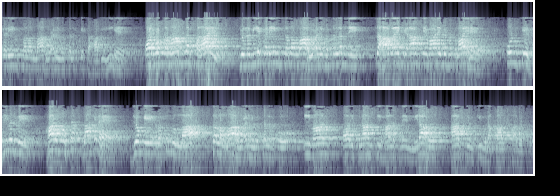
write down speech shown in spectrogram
کریم صلی اللہ علیہ وسلم کے صحابی ہی ہیں۔ اور وہ تمام تر فضائل جو نبی کریم صلی اللہ علیہ وسلم نے صحابہ کرام کے بارے میں بتلائے ہیں، ان کے جیون میں ہر وہ شخص داخل ہے جو کہ رسول اللہ صلی اللہ علیہ وسلم کو ایمان اور اسلام کی حالت میں ملا ہو، آپ سے ان کی ملاقات ثابت ہو۔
